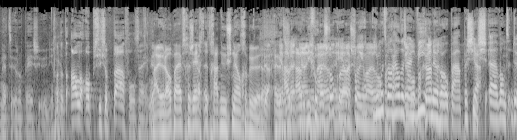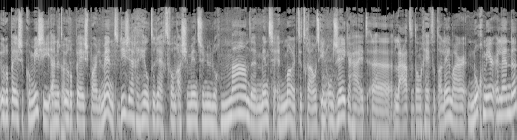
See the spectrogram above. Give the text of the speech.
met de Europese Unie. Gewoon dat alle opties op tafel zijn. Hè? Maar Europa heeft gezegd, ja. het gaat nu snel gebeuren. Ja, en ja, houden, die voet bij stok? Ja, sorry, maar je moet wel helder zijn wie in Europa, precies. Uh, want de Europese Commissie en het Europees Parlement... die zeggen heel terecht van als je mensen nu nog maanden... mensen en markten trouwens in onzekerheid uh, laat... dan geeft dat alleen maar nog meer ellende.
